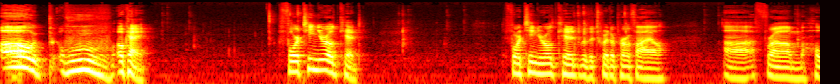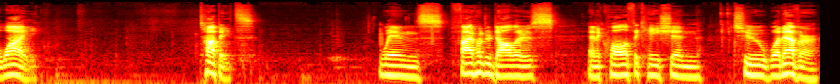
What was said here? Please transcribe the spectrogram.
Oh, ooh, okay. 14 year old kid. 14 year old kid with a Twitter profile uh, from Hawaii. Top eights. Wins $500 and a qualification to whatever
